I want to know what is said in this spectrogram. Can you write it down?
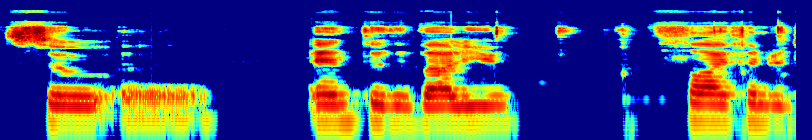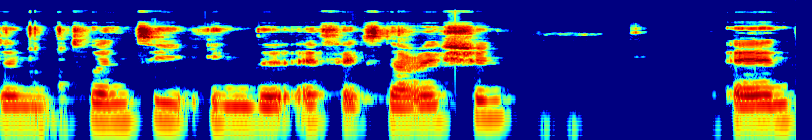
So uh, enter the value 520 in the FX direction and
